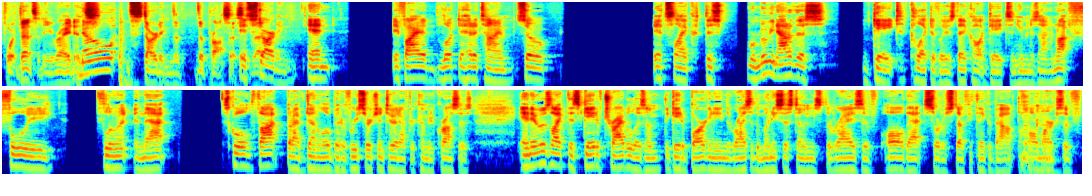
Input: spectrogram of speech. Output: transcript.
fourth density, right? It's No. it's starting the the process. It's starting. And if I had looked ahead of time, so it's like this we're moving out of this gate collectively, as they call it gates in human design. I'm not fully fluent in that school of thought, but I've done a little bit of research into it after coming across this. And it was like this gate of tribalism, the gate of bargaining, the rise of the money systems, the rise of all that sort of stuff you think about, the Okay. hallmarks of,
